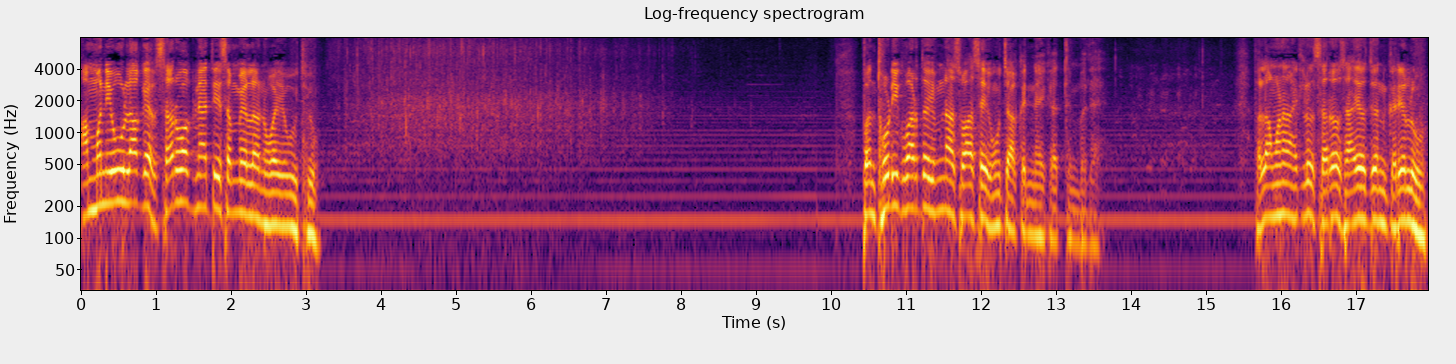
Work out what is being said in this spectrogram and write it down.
આમ મને એવું લાગે સર્વ જ્ઞાતિ સંમેલન હોય એવું થયું. પણ થોડીક વાર તો એમના શ્વાસે ઊંચા કરી નાખ્યા તેમ બધા ભલામણા એટલું સરસ આયોજન કરેલું.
